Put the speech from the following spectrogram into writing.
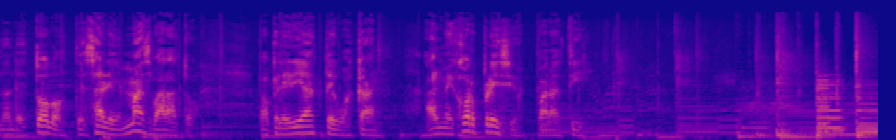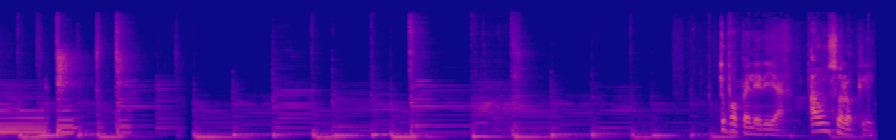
donde todo te sale más barato. Papelería Tehuacán, al mejor precio para ti. Tu papelería a un solo clic.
